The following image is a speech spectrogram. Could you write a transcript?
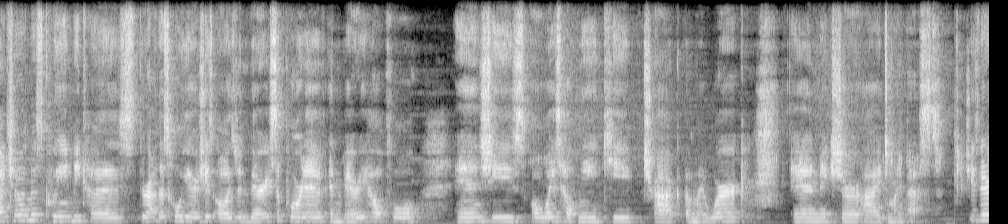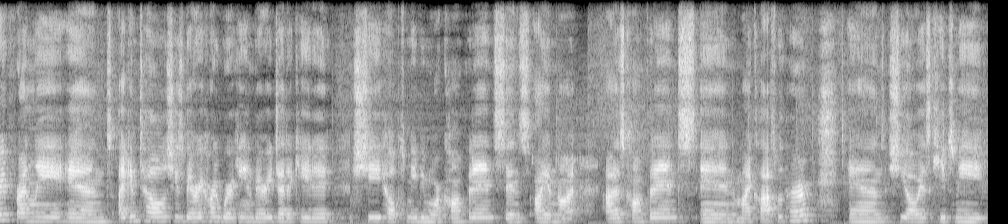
I chose Miss Queen because throughout this whole year, she's always been very supportive and very helpful. And she's always helped me keep track of my work and make sure I do my best. She's very friendly and I can tell she's very hardworking and very dedicated. She helps me be more confident since I am not as confident in my class with her and she always keeps me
